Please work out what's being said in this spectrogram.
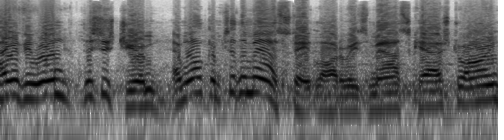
Hi everyone, this is Jim, and welcome to the Mass State Lottery's Mass Cash Drawing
